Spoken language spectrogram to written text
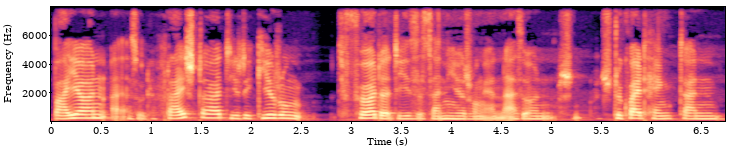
Bayern, also der Freistaat, die Regierung fördert diese Sanierungen. Also ein Stück weit hängt dann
